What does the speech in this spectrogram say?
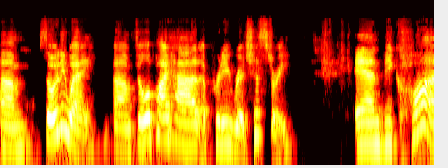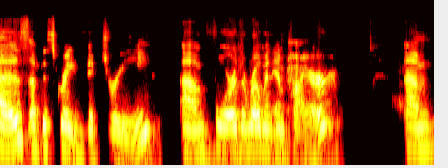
Um, so anyway, um, Philippi had a pretty rich history, and because of this great victory um, for the Roman Empire um,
